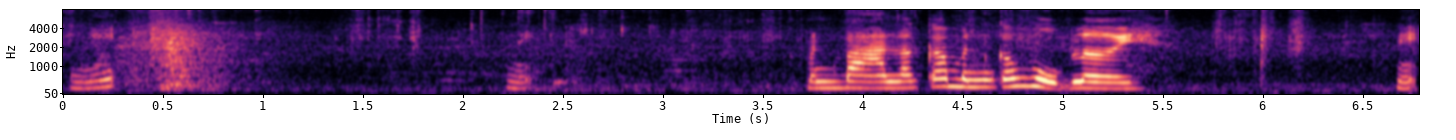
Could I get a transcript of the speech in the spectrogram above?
อันนี้ นี่ มันบานแล้วก็มันก็หุบเลย นี่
